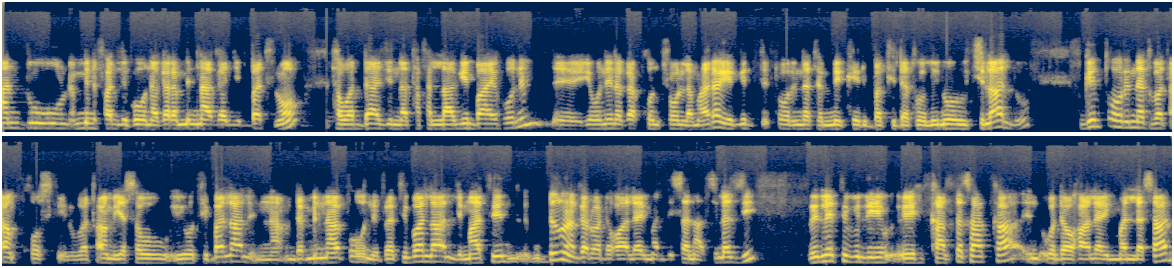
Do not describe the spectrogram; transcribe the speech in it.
አንዱ የምንፈልገው ነገር የምናገኝበት ነው። ተወዳጅ እና ተፈላጊ ባይሆንም የሆነ ነገር control ለማድረግ የግድ ጦርነት የሚካሄድበት ሂደቶች ሊኖሩ ይችላሉ። ግን ጦርነት በጣም costly ነው። በጣም የሰው ህይወት ይበላል እንደምናውቀው ንብረት ይበላል፣ ልማትን ብዙ ነገር ወደኋላ ይመልሰናል። ስለዚህ relatively ካልተሳካ ወደ ኋላ ይመለሳል።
